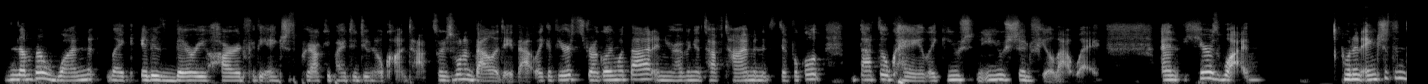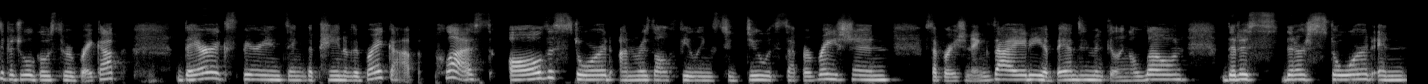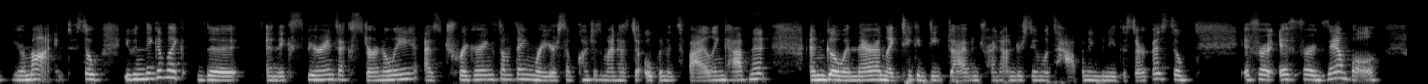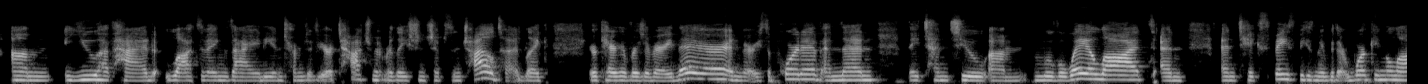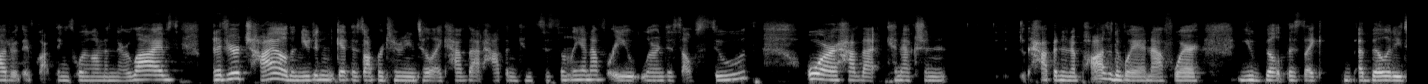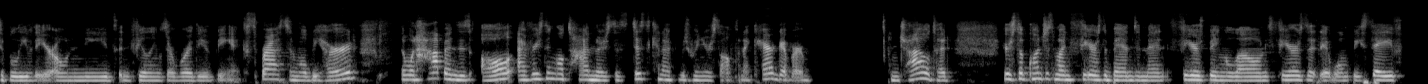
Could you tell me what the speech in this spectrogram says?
number one, like it is very hard for the anxious preoccupied to do no contact. So I just want to validate that. Like if you're struggling with that and you're having a tough time and it's difficult, that's okay. Like you sh- you should feel that way. And here's why when an anxious individual goes through a breakup, they're experiencing the pain of the breakup, plus all the stored unresolved feelings to do with separation, separation anxiety, abandonment, feeling alone, that is that are stored in your mind. So you can think of like the an experience externally as triggering something where your subconscious mind has to open its filing cabinet and go in there and like take a deep dive and try to understand what's happening beneath the surface so if for if for example um, you have had lots of anxiety in terms of your attachment relationships in childhood like your caregivers are very there and very supportive and then they tend to um, move away a lot and and take space because maybe they're working a lot or they've got things going on in their lives. And if you're a child and you didn't get this opportunity to like have that happen consistently enough where you learn to self soothe or have that connection happen in a positive way enough where you built this like ability to believe that your own needs and feelings are worthy of being expressed and will be heard then what happens is all every single time there's this disconnect between yourself and a caregiver in childhood, your subconscious mind fears abandonment, fears being alone, fears that it won't be safe.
